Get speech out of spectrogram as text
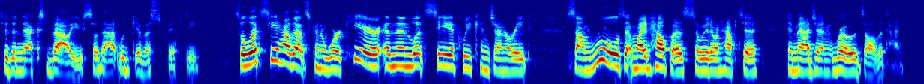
to the next value. So that would give us 50. So let's see how that's going to work here and then let's see if we can generate some rules that might help us so we don't have to imagine roads all the time.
